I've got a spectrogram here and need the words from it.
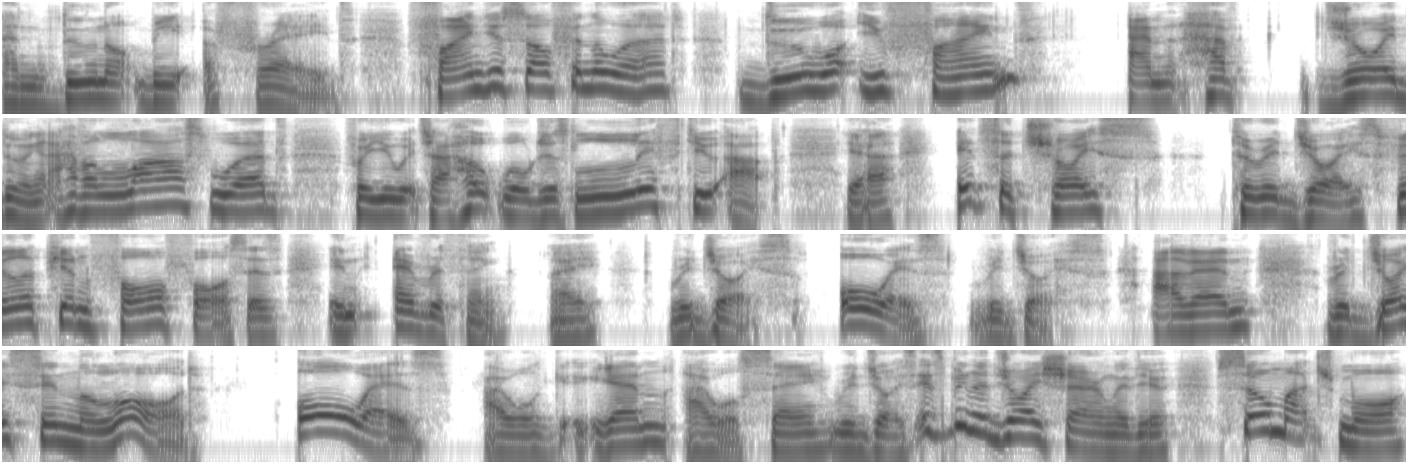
and do not be afraid. Find yourself in the Word, do what you find, and have joy doing it. I have a last word for you, which I hope will just lift you up. Yeah, it's a choice to rejoice. Philippians 4 4 says, In everything, right? rejoice. Always rejoice. And then rejoice in the Lord. Always, I will, again, I will say rejoice. It's been a joy sharing with you. So much more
